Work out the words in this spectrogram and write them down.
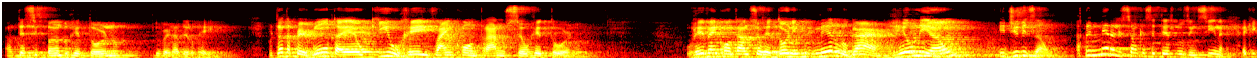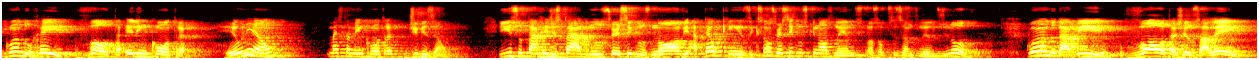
antecipando o retorno do verdadeiro rei. Portanto, a pergunta é o que o rei vai encontrar no seu retorno. O rei vai encontrar no seu retorno, em primeiro lugar, reunião e divisão. A primeira lição que esse texto nos ensina é que quando o rei volta, ele encontra reunião, mas também encontra divisão. E isso está registrado nos versículos 9 até o 15, que são os versículos que nós lemos, nós não precisamos lê-los de novo. Quando Davi volta a Jerusalém,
